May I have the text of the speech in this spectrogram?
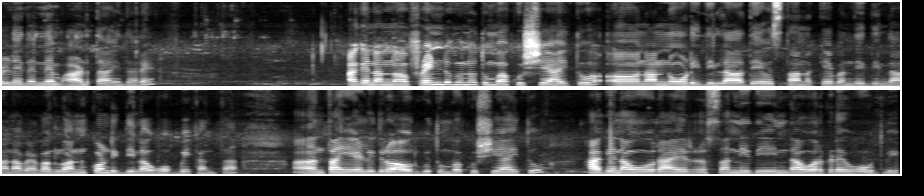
ಒಳ್ಳೆಯದನ್ನೇ ಮಾಡ್ತಾ ಇದ್ದಾರೆ. ಹಾಗೆ ನನ್ನ ಫ್ರೆಂಡ್ಗೂ ತುಂಬ ಖುಷಿ ಆಯಿತು. ನಾನು ನೋಡಿದ್ದಿಲ್ಲ, ದೇವಸ್ಥಾನಕ್ಕೆ ಬಂದಿದ್ದಿಲ್ಲ, ನಾವು ಯಾವಾಗಲೂ ಅಂದ್ಕೊಂಡಿದ್ದಿಲ್ಲ ಹೋಗ್ಬೇಕಂತ, ಅಂತ ಹೇಳಿದರು. ಅವ್ರಿಗೂ ತುಂಬ ಖುಷಿ ಆಯಿತು. ಹಾಗೆ ನಾವು ರಾಯರ ಸನ್ನಿಧಿಯಿಂದ ಹೊರಗಡೆ ಹೋದ್ವಿ.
